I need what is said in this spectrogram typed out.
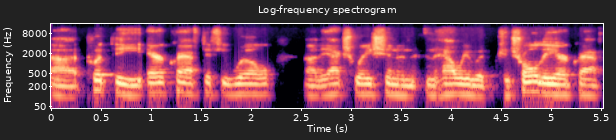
uh, put the aircraft, if you will, uh, the actuation and, and, how we would control the aircraft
